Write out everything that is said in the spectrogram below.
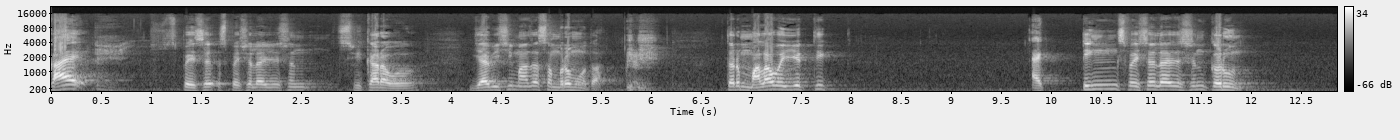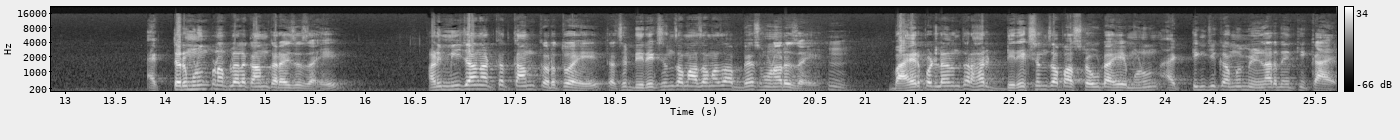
काय स्पेश स्पेशलायझेशन स्वीकारावं? याविषयी माझा संभ्रम होता. तर मला वैयक्तिक ॲक्टिंग स्पेशलायझेशन करून ॲक्टर म्हणून पण आपल्याला काम करायचंच आहे. आणि मी ज्या नाटकात काम करतो आहे त्याचं डिरेक्शनचा माझा माझा अभ्यास होणारच आहे. बाहेर पडल्यानंतर हा डिरेक्शनचा पास्ट आऊट आहे म्हणून ॲक्टिंगची कामं मिळणार नाहीत की काय.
